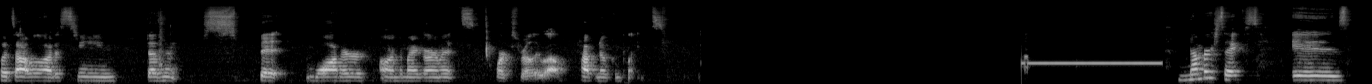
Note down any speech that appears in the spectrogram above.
puts out a lot of steam, doesn't spit water onto my garments. Works really well. Have no complaints. Number six is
